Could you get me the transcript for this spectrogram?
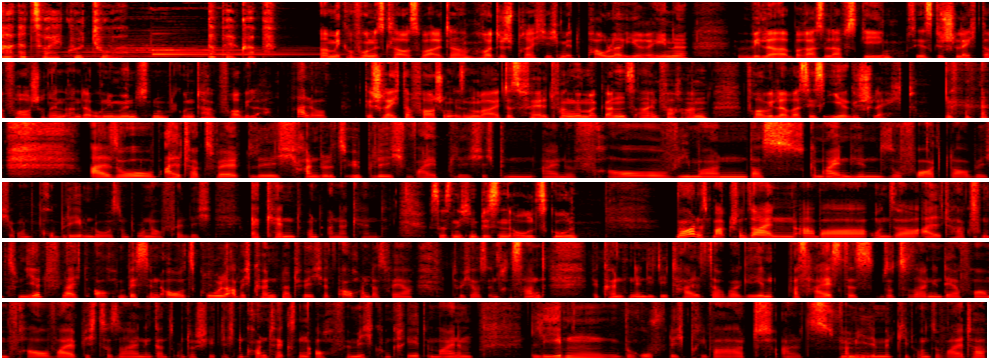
HR2 Kultur. Doppelkopf. Am Mikrofon ist Klaus Walter. Heute spreche ich mit Paula Irene Villa Braslawski. Sie ist Geschlechterforscherin an der Uni München. Guten Tag, Frau Villa. Hallo. Geschlechterforschung ist ein weites Feld. Fangen wir mal ganz einfach an. Frau Villa, was ist Ihr Geschlecht? Also alltagsweltlich, handelsüblich, weiblich. Ich bin eine Frau, wie man das gemeinhin sofort, glaube ich, und problemlos und unauffällig erkennt und anerkennt. Ist das nicht ein bisschen oldschool? Ja, das mag schon sein, aber unser Alltag funktioniert vielleicht auch ein bisschen oldschool, aber ich könnte natürlich jetzt auch, und das wäre durchaus interessant, wir könnten in die Details darüber gehen, was heißt es sozusagen in der Form Frau, weiblich zu sein, in ganz unterschiedlichen Kontexten, auch für mich konkret in meinem Leben, beruflich, privat, als mhm. Familienmitglied mhm. und so weiter.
